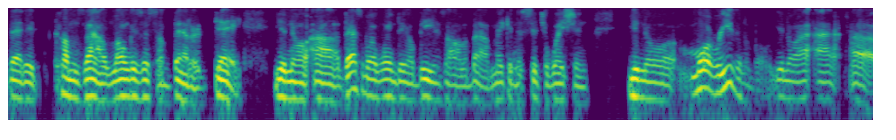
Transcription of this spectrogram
that it comes out, long as it's a better day, you know, uh, that's what Wendell B is all about, making the situation, you know, more reasonable. You know, I, I uh,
